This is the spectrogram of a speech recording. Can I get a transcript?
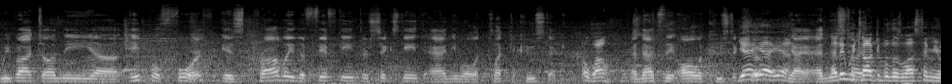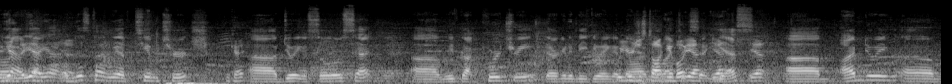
we got on the uh, April 4th is probably the 15th or 16th annual Eclectic Acoustic, oh wow and that's the all acoustic. yeah show. yeah yeah yeah. And I think we time- talked about this last time you were Yeah, on. yeah, yeah, And this time we have Tim Church Okay. uh, doing a solo set. Uh, we've got Poetry. They're going to be doing a What you were just talking about, yeah, set. yeah, yes. Um, I'm doing. Um,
